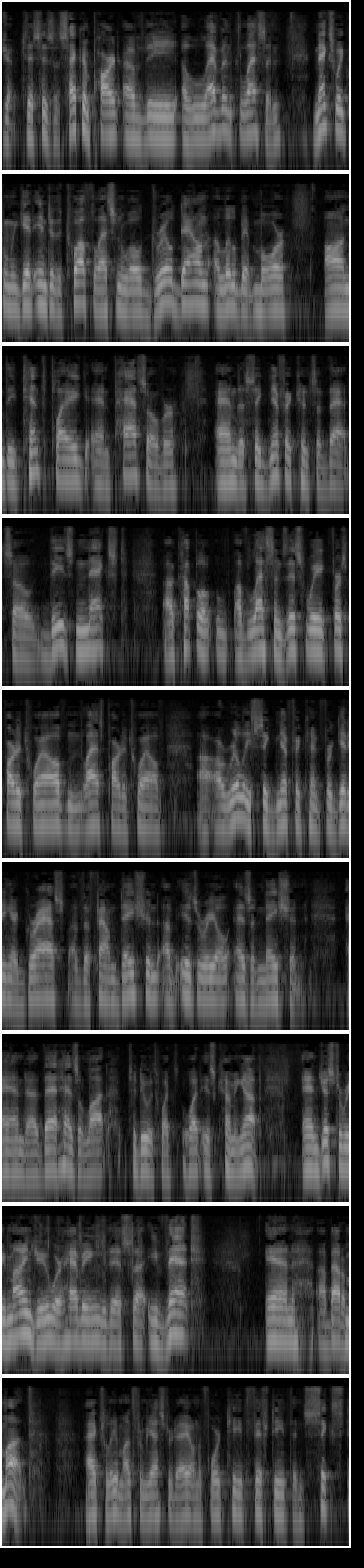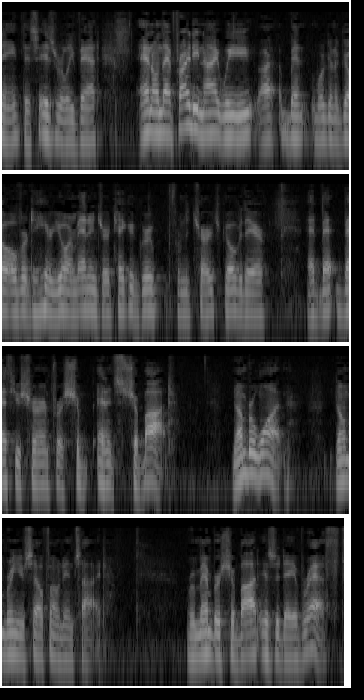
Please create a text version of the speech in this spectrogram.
Egypt. This is the second part of the 11th lesson. Next week, when we get into the 12th lesson, we'll drill down a little bit more on the 10th plague and Passover and the significance of that. So these next uh, couple of lessons this week, first part of 12 and last part of 12, uh, are really significant for getting a grasp of the foundation of Israel as a nation and uh, that has a lot to do with what what is coming up. And just to remind you, we're having this uh, event in about a month, actually a month from yesterday, on the 14th, 15th, and 16th. This Israel event. And on that Friday night, we uh, been, we're going to go over to hear Yoram Ettinger take a group from the church, go over there at Beth, Yeshurun for a Shabbat, and it's Shabbat. Number one, don't bring your cell phone inside. Remember, Shabbat is a day of rest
